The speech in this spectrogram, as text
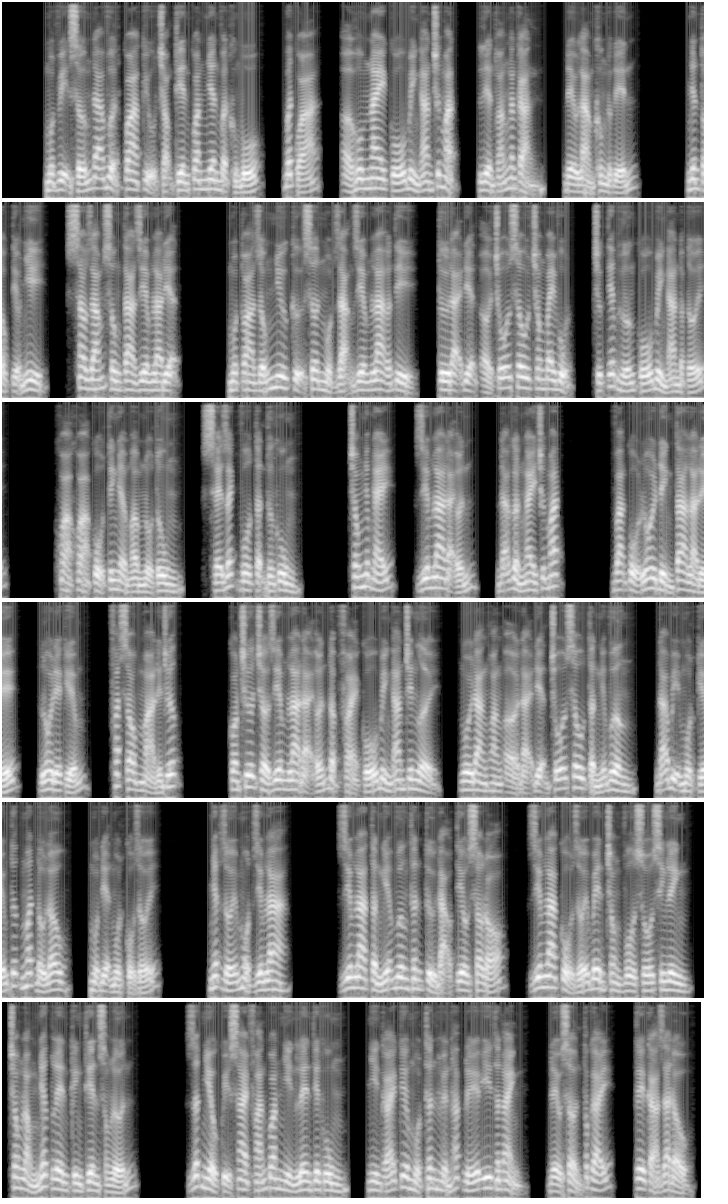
một vị sớm đã vượt qua cựu trọng thiên quan nhân vật khủng bố, bất quá, ở hôm nay cố bình an trước mặt, liền thoáng ngăn cản, đều làm không được đến. Nhân tộc tiểu nhi, sao dám xông ta diêm la điện? Một tòa giống như cự sơn một dạng diêm la ấn tỷ từ đại điện ở chỗ sâu trong bay vụt, trực tiếp hướng cố bình an đập tới. Khỏa khỏa cổ tinh ầm ầm nổ tung, xé rách vô tận thương cung trong nhấp nháy, diêm la đại ấn đã gần ngay trước mắt. Vạn cổ lôi đỉnh ta là đế, lôi đế kiếm, phát sau mà đến trước. Còn chưa chờ diêm la đại ấn đập phải cố bình an trên người, ngồi đàng hoàng ở đại điện chỗ sâu tần nghĩa vương, đã bị một kiếm tức mất đầu lâu, một điện một cổ giới nhất giới một diêm la. Diêm la tần nghĩa vương thân tử đạo tiêu sau đó, diêm la cổ giới bên trong vô số sinh linh, trong lòng nhấc lên kinh thiên sóng lớn. Rất nhiều quỷ sai phán quan nhìn lên thiên cung, nhìn cái kia một thân huyền hắc đế y thân ảnh, đều sởn tóc gáy, tê cả ra đầu.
